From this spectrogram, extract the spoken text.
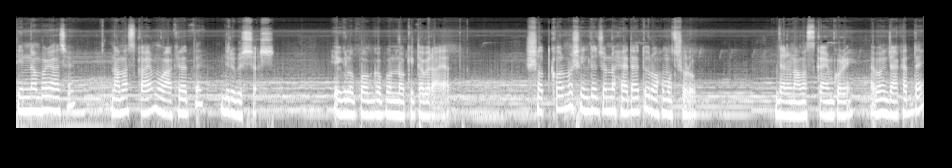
তিন নম্বরে আছে, নামাজ কায়েম ও আখেরাতে দৃঢ় বিশ্বাস। এগুলো প্রজ্ঞাপন্য কিতাবের আয়াত। সৎকর্মশীলদের জন্য হেদায়ত রহমত স্বরূপ। যারা নামাজ কায়েম করে এবং জাকাত দেয়,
